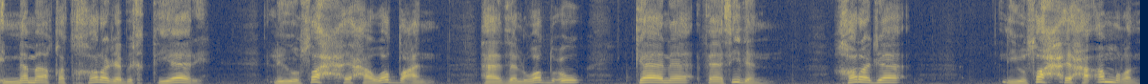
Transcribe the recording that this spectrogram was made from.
إنما قد خرج باختياره ليصحح وضعا. هذا الوضع كان فاسدا. خرج ليصحح امرا.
